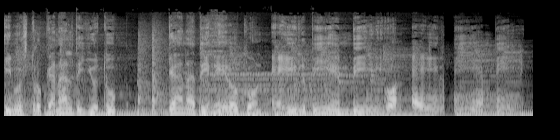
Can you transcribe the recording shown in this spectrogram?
y nuestro canal de YouTube Gana Dinero con Airbnb. Con Airbnb.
